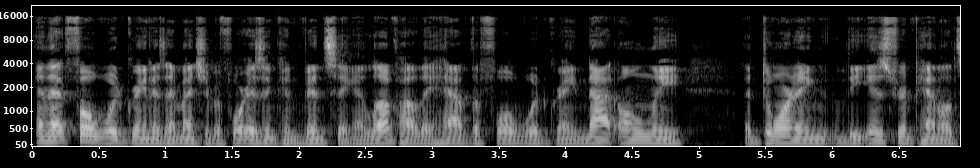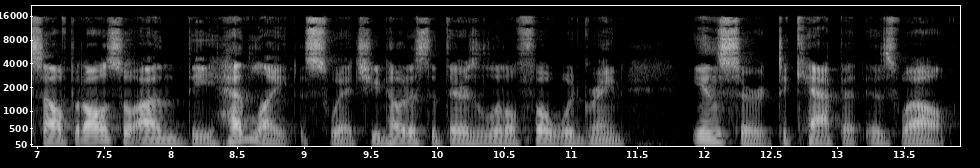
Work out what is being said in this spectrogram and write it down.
And that full wood grain, as I mentioned before, isn't convincing. I love how they have the full wood grain not only adorning the instrument panel itself, but also on the headlight switch. You notice that there's a little faux wood grain insert to cap it as well.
